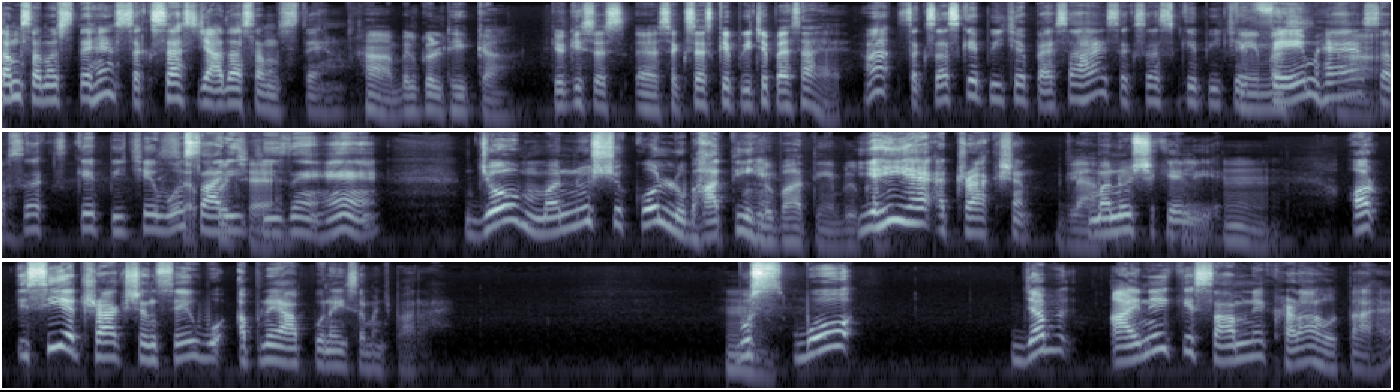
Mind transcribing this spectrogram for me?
कम समझते हैं सक्सेस ज़्यादा समझते हैं। हाँ बिल्कुल ठीक कहा क्योंकि सक्सेस के पीछे पैसा है। हाँ सक्सेस के पीछे पैसा है सक्सेस के पीछे Famous, फेम है हाँ। सक्सेस के पीछे वो सारी। चीज़ें हैं जो मनुष्य को लुभाती हैं। लुभाती हैं यही है अट्रैक्शन मनुष्य के लिए। हम्म। और इसी अट्रैक्शन से वो अपने आप को नहीं समझ पा रहा है। हम्म, वो वो जब आईने के सामने खड़ा होता है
